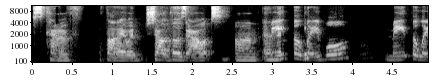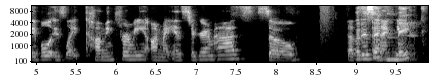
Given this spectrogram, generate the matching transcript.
just kind of thought I would shout those out. Um, and Mate the label. Mate the label is like coming for me on my Instagram ads. So that's what is it? Make.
